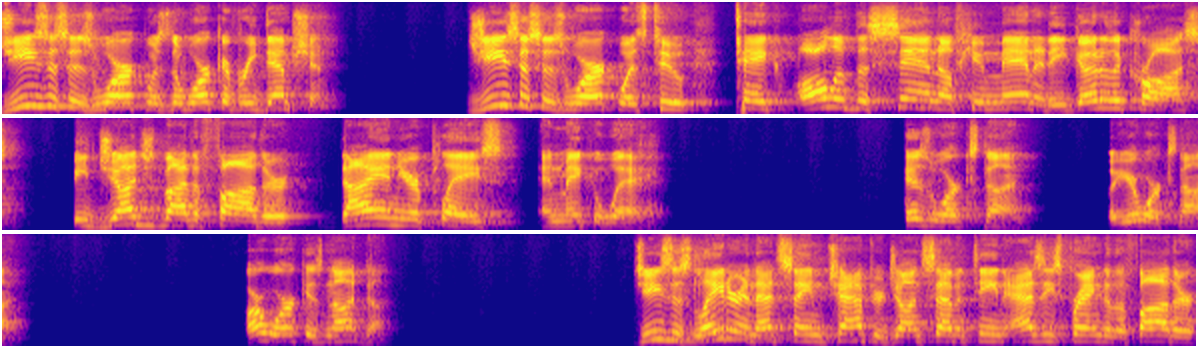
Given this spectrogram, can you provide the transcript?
Jesus' work was the work of redemption. Jesus' work was to take all of the sin of humanity, go to the cross, be judged by the Father, die in your place, and make a way. His work's done, but your work's not. Our work is not done. Jesus, later in that same chapter, John 17, as he's praying to the Father,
